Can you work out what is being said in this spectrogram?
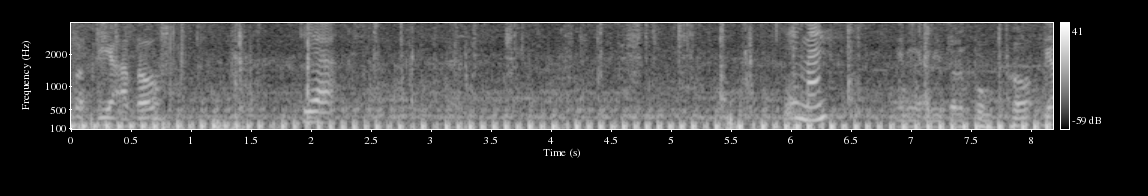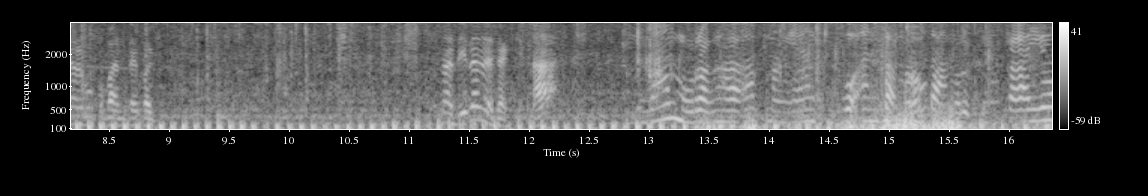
Tapos iya ato? Iya. Hey man. Ini ari tur pungko. Di ako kabantay pag Sa di na na sa kita. Ba murag haap mangyan kuan ba mo ta murag na kayo.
